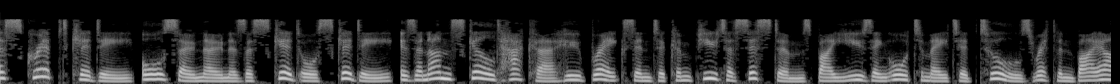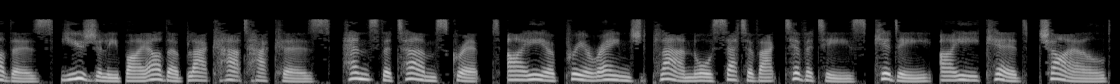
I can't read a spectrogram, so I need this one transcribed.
A script kiddie also known as a skid or skiddy is an unskilled hacker who breaks into computer systems by using automated tools written by others usually by other black hat hackers, hence the term script i.e. a prearranged plan or set of activities kiddie i.e. kid, child,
